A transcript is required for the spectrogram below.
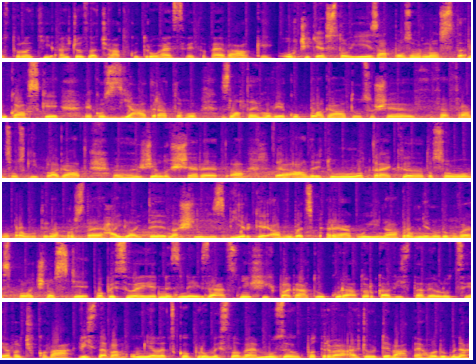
století až do začátku druhé světové války. Určitě stojí za pozornost ukázky jako z jádra toho zlatého věku plagátu, což je francouzský plagát Žil eh, Šeret a, a Henry Lotrek, to jsou opravdu ty naprosté highlighty naší sbírky a vůbec reagují na proměnu dobové společnosti. Popisuje jedny z nejzácnějších plagátů kurátorka výstavy Lucie Vlčková. Výstava v Umělecko-průmyslovém muzeu potrvá až do 9. dubna.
